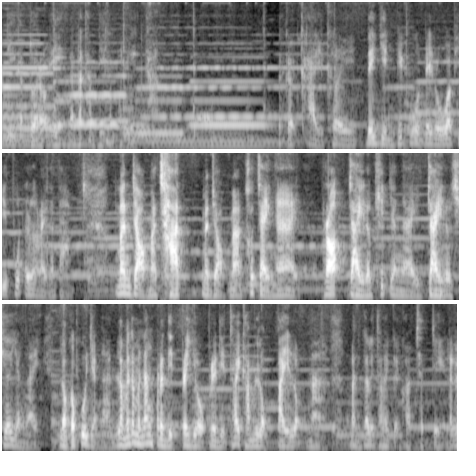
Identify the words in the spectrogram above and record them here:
ำดีกับตัวเราเอง แล้วก็ทำดีกับคน เกิดใครเคยได้ยินพี่พูดได้รู้ว่าพี่พูดเรื่องอะไรก็ตาม มันจะออกมาชัด มันจะออกมาเข้าใจง่าย เพราะใจเราคิดยังไง ใจเราเชื่อยังไง เราก็พูดอย่างนั้น เราไม่ต้องมานั่งประดิษฐ์ประโยคประดิษฐ์ถ้อยคำหลบไปหลบมา มันก็เลยทำให้เกิดความชัดเจน แล้วก็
